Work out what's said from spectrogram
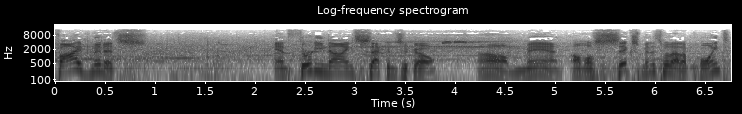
five minutes and 39 seconds ago. Oh man, almost six minutes without a point.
